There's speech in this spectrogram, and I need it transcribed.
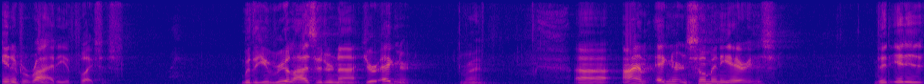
in a variety of places. Whether you realize it or not, you're ignorant, right? Uh, I am ignorant in so many areas that it is,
